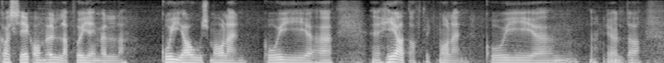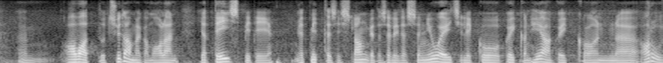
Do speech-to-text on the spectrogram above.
kas ego möllab või ei mölla, kui aus ma olen, kui äh, heatahtlik ma olen, kui äh, noh, nii-öelda äh, avatud südamega ma olen ja teistpidi, et mitte siis langeda sellisesse New Age ilikku, kõik on hea, kõik on äh, aru,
